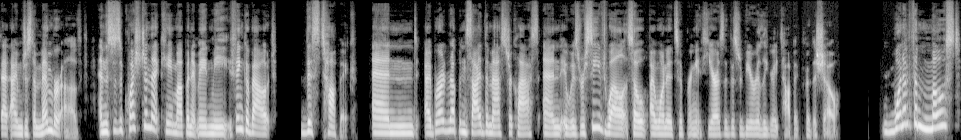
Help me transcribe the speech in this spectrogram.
that I'm just a member of. And this was a question that came up and it made me think about this topic. And I brought it up inside the masterclass and it was received well. So I wanted to bring it here. I like, this would be a really great topic for the show. One of the most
